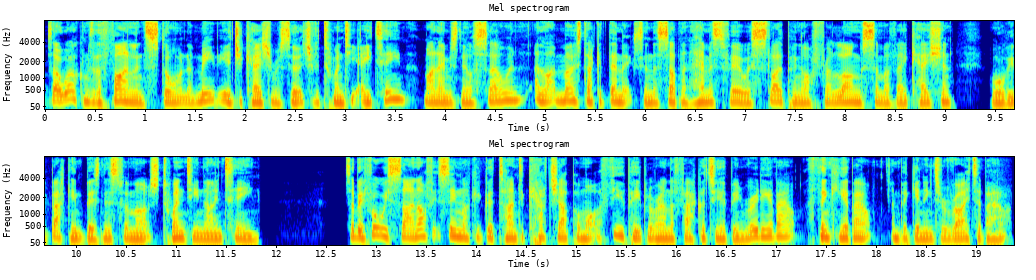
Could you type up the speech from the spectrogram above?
So, welcome to the final instalment of Meet the Education Researcher for 2018. My name is Neil Selwyn, and like most academics in the Southern Hemisphere, we're sloping off for a long summer vacation and we'll be back in business for March 2019. So, before we sign off, it seemed like a good time to catch up on what a few people around the faculty have been reading about, thinking about, and beginning to write about.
